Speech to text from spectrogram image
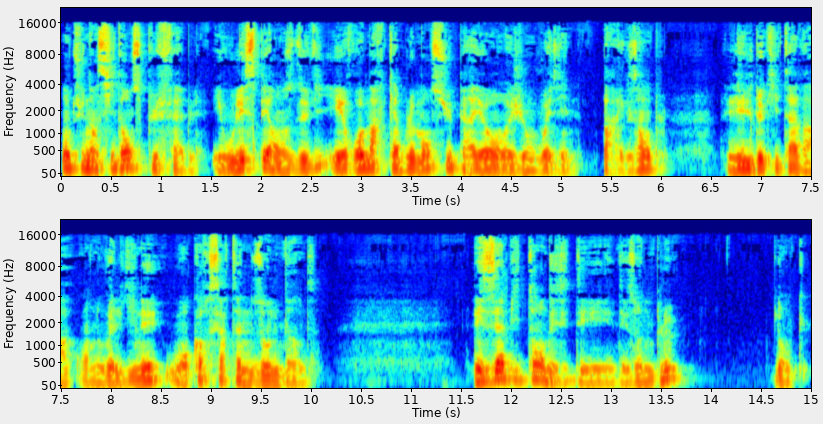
ont une incidence plus faible et où l'espérance de vie est remarquablement supérieure aux régions voisines. Par exemple, l'île de Kitava en Nouvelle-Guinée ou encore certaines zones d'Inde. Les habitants des, zones bleues, donc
